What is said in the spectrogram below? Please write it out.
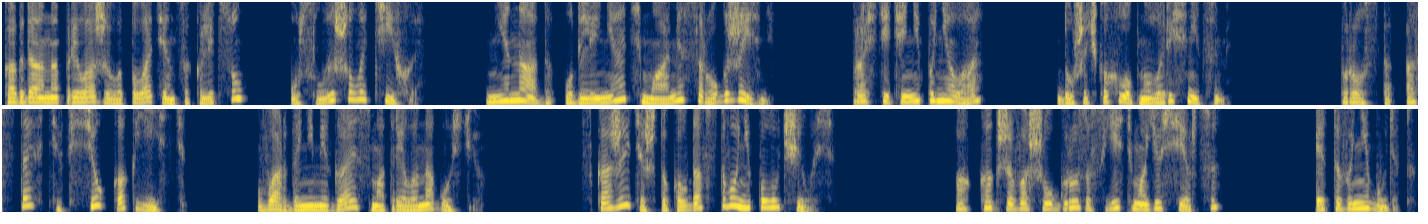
Когда она приложила полотенце к лицу, услышала тихо. «Не надо удлинять маме срок жизни». «Простите, не поняла?» Душечка хлопнула ресницами. «Просто оставьте все как есть». Варда, не мигая, смотрела на гостью. «Скажите, что колдовство не получилось». «А как же ваша угроза съесть мое сердце?» Этого не будет.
